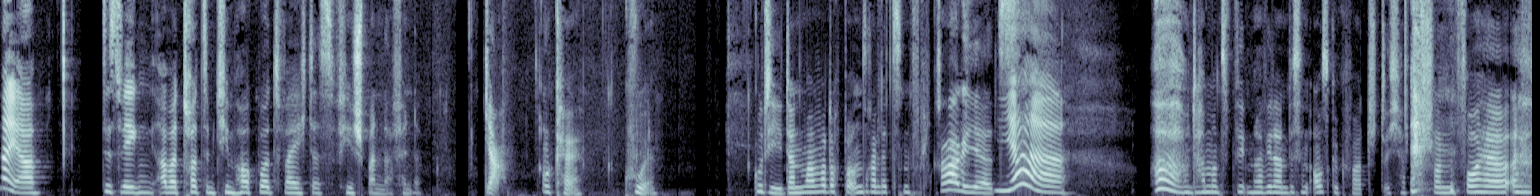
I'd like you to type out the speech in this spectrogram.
Naja, deswegen, aber trotzdem Team Hogwarts, weil ich das viel spannender finde. Ja, okay, cool. Guti, dann waren wir doch bei unserer letzten Frage jetzt. Ja. Oh, und haben uns mal wieder ein bisschen ausgequatscht. Ich habe schon vorher, äh,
